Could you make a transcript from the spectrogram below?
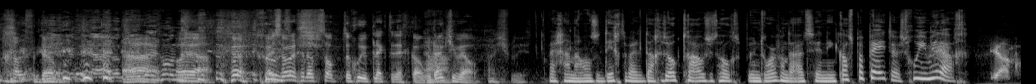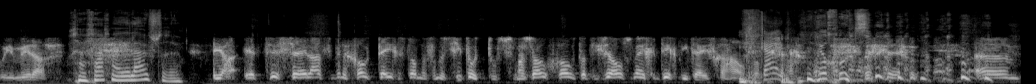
Gadverdamme. Ja, dat ja. gewoon... Oh ja. Wij zorgen dat ze op de goede plek terechtkomen. Ja, Dankjewel. Alsjeblieft. Wij gaan naar onze dichter bij de dag. Is ook trouwens het hoogtepunt hoor, van de uitzending. Caspar Peters, goedemiddag. Ja, goedemiddag. We gaan graag naar je luisteren. Ja, het is helaas, ik ben een groot tegenstander van de CITO-toets. Maar zo groot dat hij zelfs mijn gedicht niet heeft gehaald. Kijk, heel goed. um,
